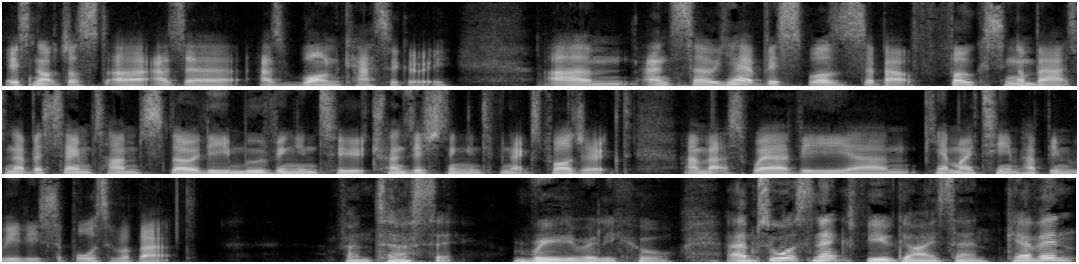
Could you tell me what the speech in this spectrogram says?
It's not just uh, as a, as one category. Um, and so, yeah, this was about focusing on that and at the same time slowly moving into transitioning into the next project. And that's where the, um, yeah, my team have been really supportive of that. Fantastic. Really, really cool. Um, so what's next for you guys then? Kevin,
